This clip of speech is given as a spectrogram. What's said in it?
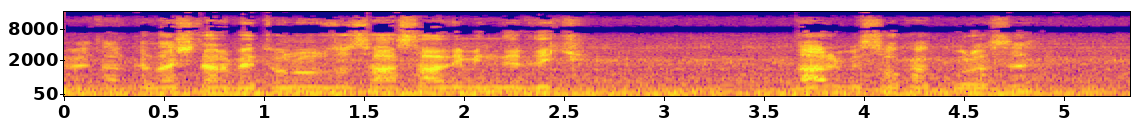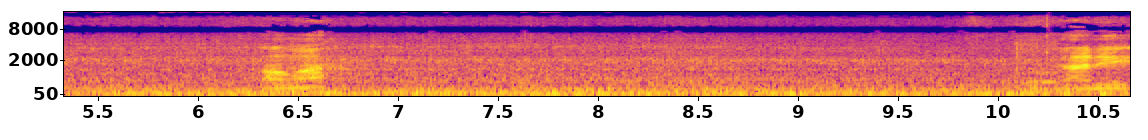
Evet arkadaşlar betonumuzu sağ salim indirdik. Dar bir sokak burası. Ama yani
